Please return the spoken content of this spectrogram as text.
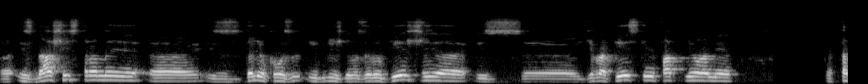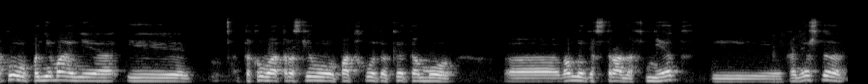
э, из нашей страны, э, из далекого и ближнего зарубежья, из э, европейскими партнерами. Такого понимания и такого отраслевого подхода к этому во многих странах нет. И, конечно,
